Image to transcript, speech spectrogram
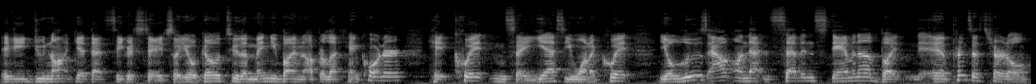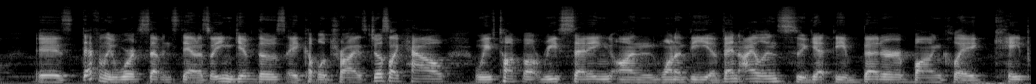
if you do not get that secret stage. So you'll go to the menu button in the upper left hand corner, hit quit, and say yes, you want to quit. You'll lose out on that 7 stamina, but uh, Princess Turtle is definitely worth 7 stamina, so you can give those a couple tries, just like how we've talked about resetting on one of the event islands to get the better Bon Clay cape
